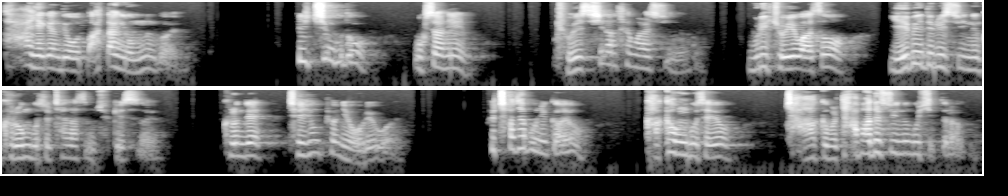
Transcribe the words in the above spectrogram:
다 얘기하는데 마땅히 없는 거예요. 이 친구도 목사님, 교회 신앙생활 할 수 있는 거. 우리 교회 와서 예배 드릴 수 있는 그런 곳을 찾았으면 좋겠어요. 그런데 제 형편이 어려워요. 찾아보니까요. 가까운 곳에요. 장학금을 다 받을 수 있는 곳이 있더라고요.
